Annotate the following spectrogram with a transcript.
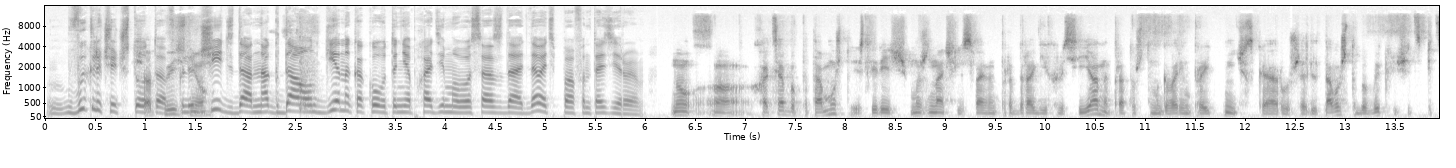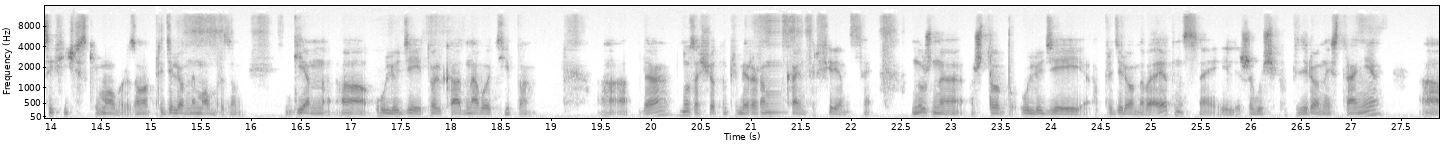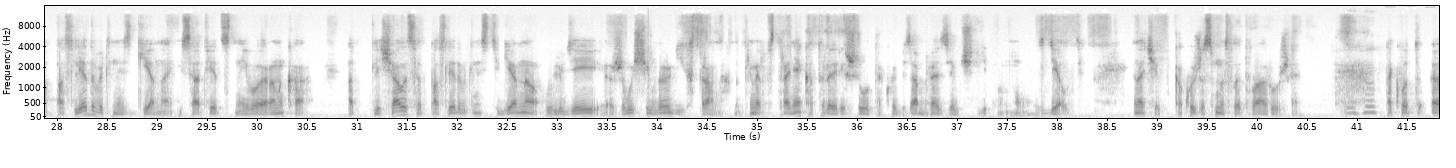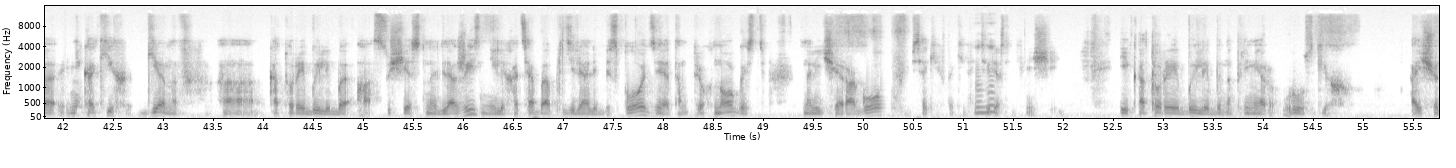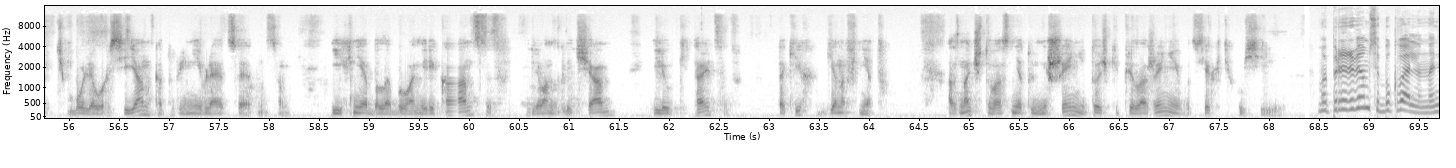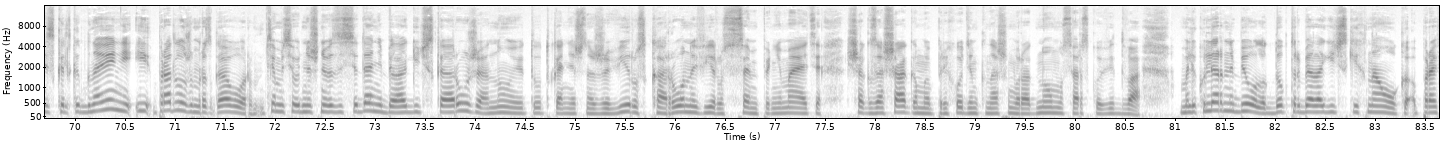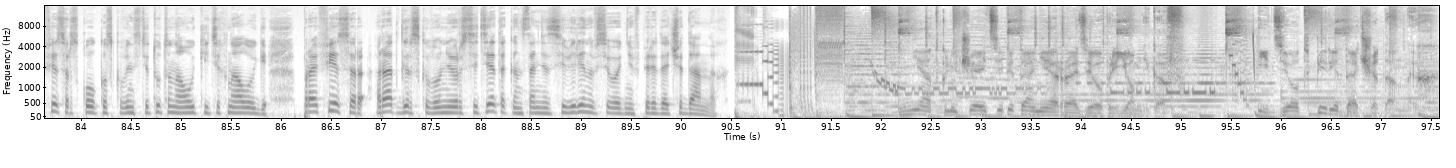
выключить что-то, включить, да, нокдаун гена какого-то необходимого создать. Давайте пофантазируем. Ну, э, хотя бы потому, что если речь, мы же начали с вами про дорогих россиян и про то, что мы говорим про этническое оружие, для того, чтобы выключить специфическим образом, определенным образом ген э, у людей только одного типа, э, да, ну, за счет, например, РНК-интерференции, нужно, чтобы у людей определенного этноса или живущих в определенной стране последовательность гена и, соответственно, его РНК отличалась от последовательности гена у людей, живущих в других странах. Например, в стране, которая решила такое безобразие ну, сделать. Иначе какой же смысл этого оружия? Угу. Так вот, э, никаких генов, э, которые были бы а, существенны для жизни или хотя бы определяли бесплодие, там, трехногость, наличие рогов, всяких таких угу. интересных вещей, и которые были бы, например, у русских, а еще тем более у россиян, которые не являются этносом, их не было бы у американцев или у англичан или у китайцев, таких генов нет. А значит, у вас нет мишени, точки приложения вот всех этих усилий. Мы прервемся буквально на несколько мгновений и продолжим разговор. Тема сегодняшнего заседания – биологическое оружие. Ну и тут, конечно же, вирус, коронавирус. Сами понимаете, шаг за шагом мы приходим к нашему родному SARS-CoV-2. Молекулярный биолог, доктор биологических наук, профессор Сколковского института науки и технологий, профессор Радгерского университета Константин Северинов сегодня в передаче данных. Не отключайте питание радиоприемников. Идет передача данных.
